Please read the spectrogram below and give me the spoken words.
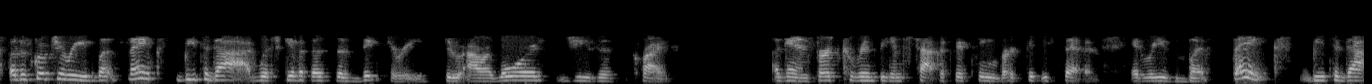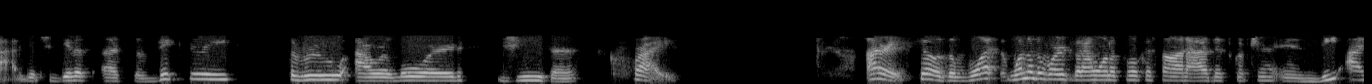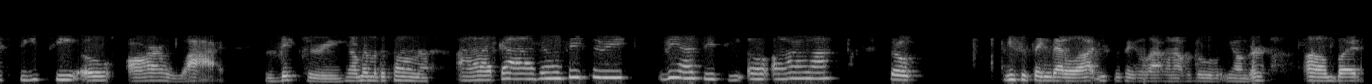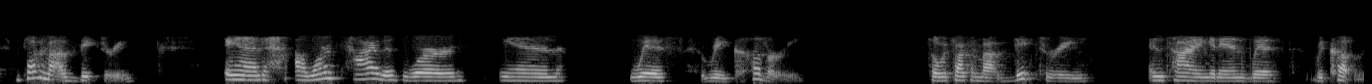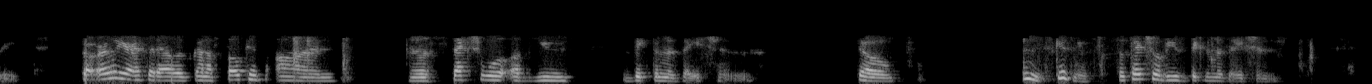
But the scripture reads, But thanks be to God, which giveth us the victory through our Lord Jesus Christ. Again, 1 Corinthians chapter 15, verse 57. It reads, But thanks be to God, which giveth us the victory through our Lord Jesus Christ. All right, so the one one of the words that I want to focus on out of this scripture is V I C T O R Y, victory. You remember the song? I've got the victory, V I C T O R Y. So used to sing that a lot. Used to sing a lot when I was a little bit younger. Um, but I'm talking about victory, and I want to tie this word in with recovery. So we're talking about victory and tying it in with recovery. So earlier I said I was going to focus on uh, sexual abuse victimization. So, excuse me, so sexual abuse victimization.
